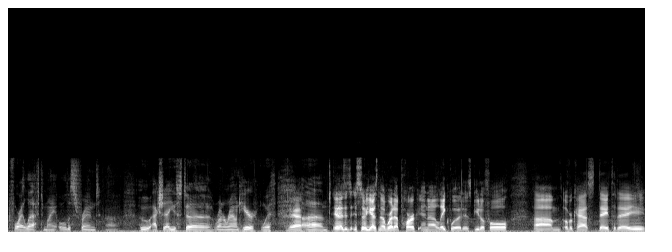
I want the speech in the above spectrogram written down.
Before I left, my oldest friend, uh, who actually I used to run around here with, yeah. um, Yeah, just, just so you guys know, we're at a park in uh, Lakewood. It's beautiful. Um, overcast day today.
